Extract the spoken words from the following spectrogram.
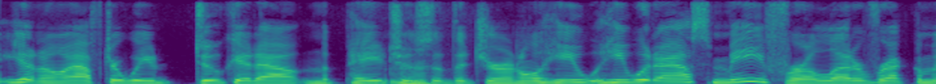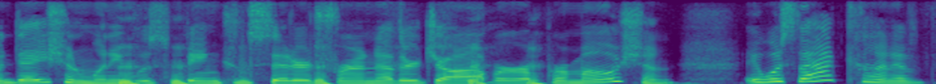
you know, after we duke it out in the pages of the journal, he he would ask me for a letter of recommendation when he was being considered for another job or a promotion. It was that kind of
